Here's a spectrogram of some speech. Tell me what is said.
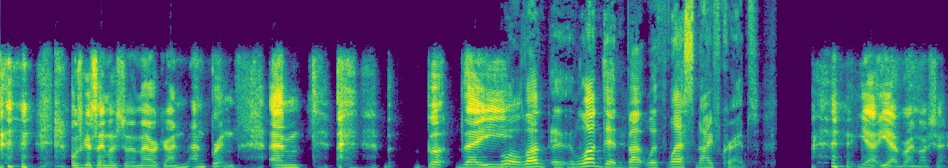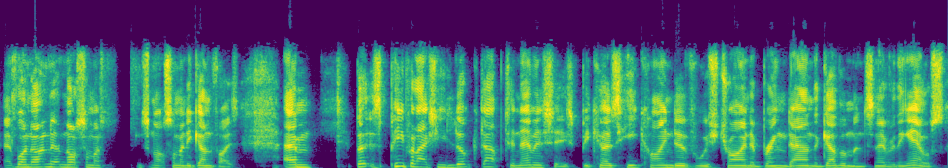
I was going to say most of America and, and Britain. Um, but they. Well, London, but with less knife crimes. yeah, yeah, very much. Uh, Well, not not so much. It's not so many gunfights, um, but people actually looked up to Nemesis because he kind of was trying to bring down the governments and everything else,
